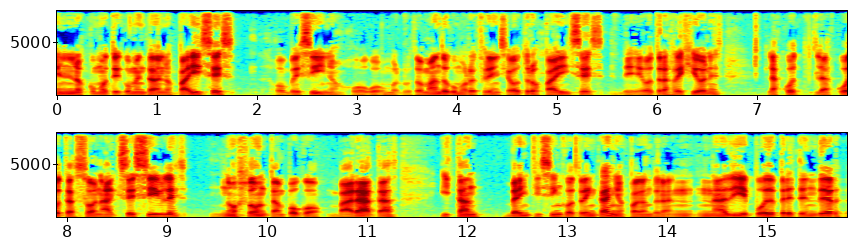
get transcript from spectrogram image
en, los, como te comentaba, en los países o vecinos, o, tomando como referencia otros países de otras regiones, las, las cuotas son accesibles, no son tampoco baratas y están 25 o 30 años pagándola. Nadie puede pretender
